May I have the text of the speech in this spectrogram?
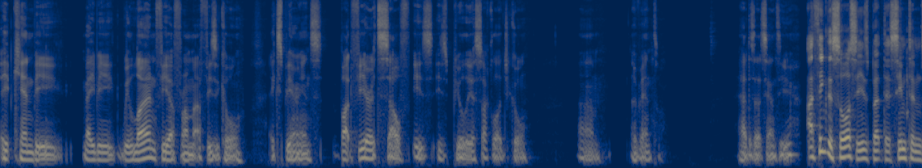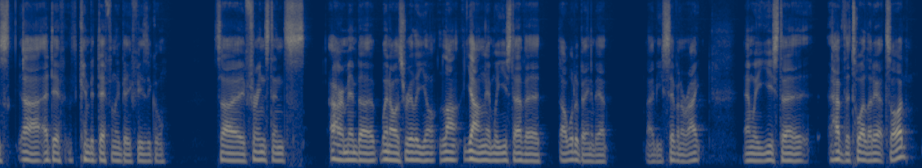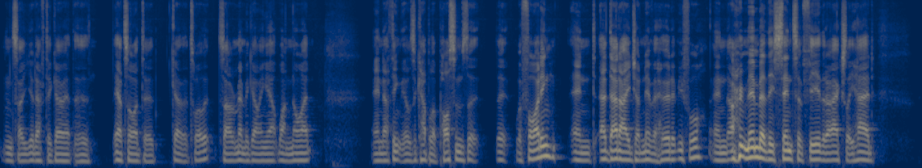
It can be maybe we learn fear from a physical experience, but fear itself is is purely a psychological um, event. How does that sound to you? I think the source is, but the symptoms uh, def- can be definitely be physical. So, for instance, I remember when I was really young, young, and we used to have a. I would have been about maybe seven or eight, and we used to have the toilet outside, and so you'd have to go out the outside to go to the toilet. So I remember going out one night, and I think there was a couple of possums that that were fighting, and at that age I'd never heard it before, and I remember this sense of fear that I actually had,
